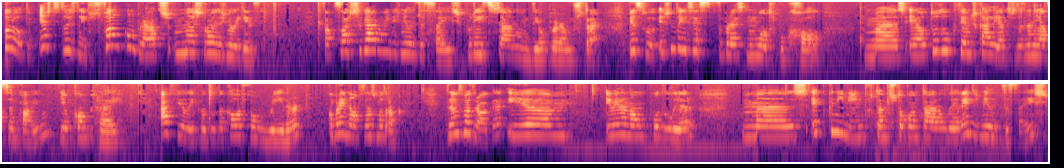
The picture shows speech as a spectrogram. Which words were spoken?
Por último, estes dois livros foram comprados, mas foram em 2015. Só que só chegaram em 2016, por isso já não deu para mostrar. Penso, este não tenho certeza se aparece num outro book haul, mas é tudo o que temos cá dentro de Daniel Sampaio. Eu comprei a Filipa do The Colorful Reader. Comprei não, fizemos uma troca. Fizemos uma troca e um, eu ainda não pude ler, mas é pequenininho, portanto estou a contar a ler em 2016.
